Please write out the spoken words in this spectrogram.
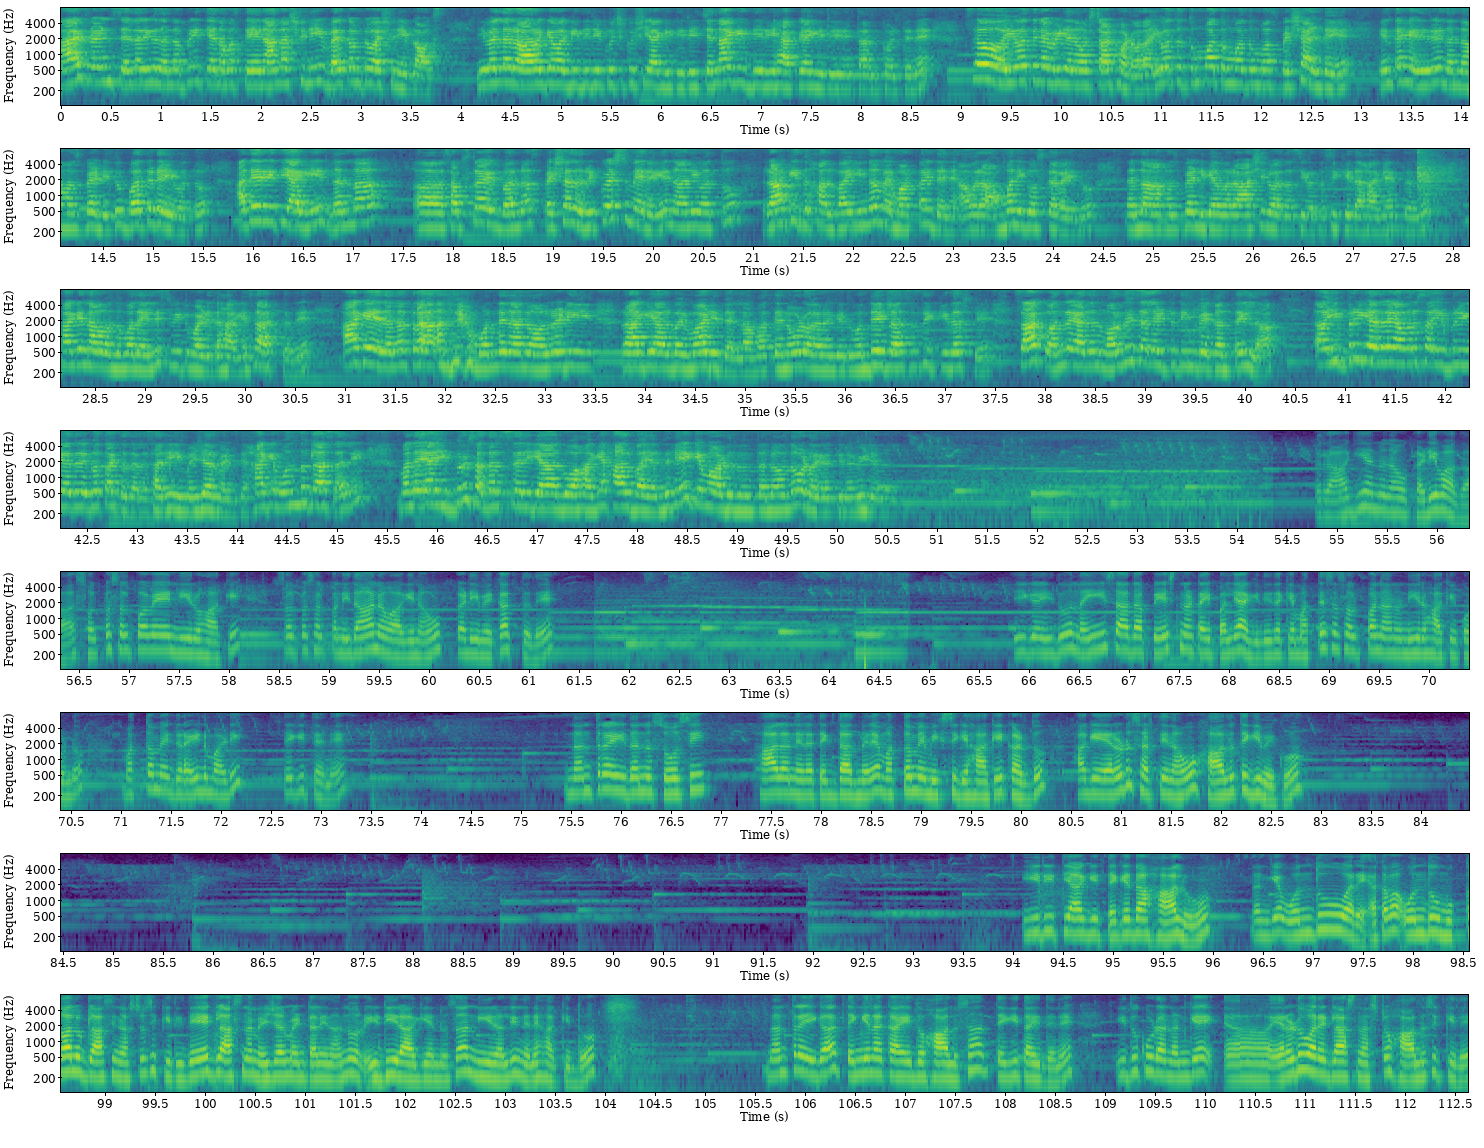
ಹಾಯ್ ಫ್ರೆಂಡ್ಸ್ ಎಲ್ಲರಿಗೂ ನನ್ನ ಪ್ರೀತಿಯ ನಮಸ್ತೆ. ನಾನು Ashwini. Welcome to Ashwini blogs ನೀವೆಲ್ಲರೂ ಆರೋಗ್ಯವಾಗಿದ್ದೀರಿ, ಖುಷಿ ಖುಷಿಯಾಗಿದ್ದೀರಿ, ಚೆನ್ನಾಗಿದ್ದೀರಿ, ಹ್ಯಾಪಿಯಾಗಿದ್ದೀರಿ ಅಂತ ಅಂದ್ಕೊಳ್ತೇನೆ. ಸೊ ಇವತ್ತಿನ ವಿಡಿಯೋ ನಾವು ಸ್ಟಾರ್ಟ್ ಮಾಡುವಲ್ಲ ಇವತ್ತು ತುಂಬ ತುಂಬ ತುಂಬ ಸ್ಪೆಷಲ್ ಡೇ ಎಂತ ಹೇಳಿದರೆ ನನ್ನ ಹಸ್ಬೆಂಡ್ ಇದು ಬರ್ತ್ಡೇ ಇವತ್ತು. ಅದೇ ರೀತಿಯಾಗಿ ನನ್ನ ಸಬ್ಸ್ಕ್ರೈಬರ್ನ ಸ್ಪೆಷಲ್ ರಿಕ್ವೆಸ್ಟ್ ಮೇರೆಗೆ ನಾನಿವತ್ತು ರಾಗಿದ್ ಹಲ್ವಾ ಇನ್ನೊಮ್ಮೆ ಮಾಡ್ತಾ ಇದ್ದೇನೆ. ಅವರ ಅಮ್ಮನಿಗೋಸ್ಕರ ಇದು. ನನ್ನ ಹಸ್ಬೆಂಡಿಗೆ ಅವರ ಆಶೀರ್ವಾದ ಸಿಗುತ್ತೆ, ಸಿಕ್ಕಿದ ಹಾಗೆ ಆಗ್ತದೆ. ಹಾಗೆ ನಾವು ಒಂದು ಮನೆಯಲ್ಲಿ ಸ್ವೀಟ್ ಮಾಡಿದ ಹಾಗೆ ಸಹ ಆಗ್ತದೆ. ಹಾಗೆ ನನ್ನ ಹತ್ರ ಅಂದರೆ ಮೊನ್ನೆ ನಾನು ಆಲ್ರೆಡಿ ರಾಗಿ ಹಲ್ವಾಯಿ ಮಾಡಿದ್ದೆಲ್ಲ. ಮತ್ತೆ ನೋಡುವಾಗ ನನಗೆ ಅದು ಒಂದೇ ಗ್ಲಾಸ್ ಸಿಕ್ಕಿದಷ್ಟೇ. ಸಾಕು, ಅಂದರೆ ಅದನ್ನು ಮರುದಿವಸ ಎಲ್ಲ ಇಟ್ಟು ತಿನ್ಬೇಕಂತ ಇಲ್ಲ. ಆ, ಇಬ್ರಿಗೆ ಆದರೆ ಅವರು ಸಹ ಇಬ್ಬರಿಗೆ ಆದರೆ ಗೊತ್ತಾಗ್ತದಲ್ಲ ಸರಿ ಮೆಜರ್ಮೆಂಟ್ ಹಾಗೆ ಒಂದು ಗ್ಲಾಸಲ್ಲಿ ಮನೆಯ ಇಬ್ಬರು ಸದಸ್ಯರಿಗೆ ಆಗುವ ಹಾಗೆ ಹಾಲ್ಬಾಯನ್ನು ಹೇಗೆ ಮಾಡುದು ಅಂತ ನಾವು ನೋಡುವ ಇವತ್ತಿನ ವಿಡಿಯೋದಲ್ಲಿ. ರಾಗಿಯನ್ನು ನಾವು ಕಡಿವಾಗ ಸ್ವಲ್ಪ ಸ್ವಲ್ಪವೇ ನೀರು ಹಾಕಿ ಸ್ವಲ್ಪ ಸ್ವಲ್ಪ ನಿಧಾನವಾಗಿ ನಾವು ಕಡಿಬೇಕಾಗ್ತದೆ. ಈಗ ಇದು ನೈಸಾದ ಪೇಸ್ಟ್ನ ಟೈಪಲ್ಲಿ ಆಗಿದೆ. ಇದಕ್ಕೆ ಮತ್ತೆ ಸಹ ಸ್ವಲ್ಪ ನಾನು ನೀರು ಹಾಕಿಕೊಂಡು ಮತ್ತೊಮ್ಮೆ ಗ್ರೈಂಡ್ ಮಾಡಿ ತೆಗಿತೇನೆ. ನಂತರ ಇದನ್ನು ಸೋಸಿ ಹಾಲನ್ನೆಲ್ಲ ತೆಗೆದಾದ್ಮೇಲೆ ಮತ್ತೊಮ್ಮೆ ಮಿಕ್ಸಿಗೆ ಹಾಕಿ ಕಡ್ದು ಹಾಗೆ ಎರಡು ಸರ್ತಿ ನಾವು ಹಾಲು ತೆಗಿಬೇಕು. ಈ ರೀತಿಯಾಗಿ ತೆಗೆದ ಹಾಲು ನನಗೆ ಒಂದೂವರೆ ಅಥವಾ ಒಂದು ಮುಕ್ಕಾಲು ಗ್ಲಾಸಿನಷ್ಟು ಸಿಕ್ಕಿತು ಇದೇ ಗ್ಲಾಸ್ನ ಮೆಜರ್ಮೆಂಟಲ್ಲಿ ನಾನು ಇಡೀ ರಾಗಿಯನ್ನು ಸಹ ನೀರಲ್ಲಿ ನೆನೆ ಹಾಕಿದ್ದು. ನಂತರ ಈಗ ತೆಂಗಿನಕಾಯಿದು ಹಾಲು ಸಹ ತೆಗಿತಾ ಇದ್ದೇನೆ. ಇದು ಕೂಡ ನನಗೆ ಎರಡೂವರೆ ಗ್ಲಾಸ್ನಷ್ಟು ಹಾಲು ಸಿಕ್ಕಿದೆ.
